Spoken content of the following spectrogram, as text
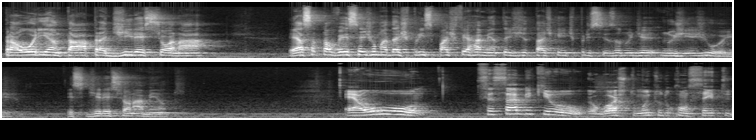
para orientar, para direcionar. Essa talvez seja uma das principais ferramentas digitais que a gente precisa no dia, nos dias de hoje, esse direcionamento. É o. Você sabe que eu, eu gosto muito do conceito.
